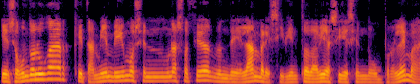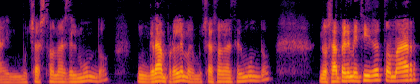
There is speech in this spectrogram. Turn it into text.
Y en segundo lugar, que también vivimos en una sociedad donde el hambre, si bien todavía sigue siendo un problema en muchas zonas del mundo, un gran problema en muchas zonas del mundo, nos ha permitido tomar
